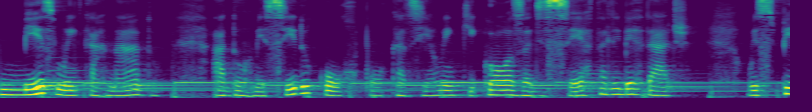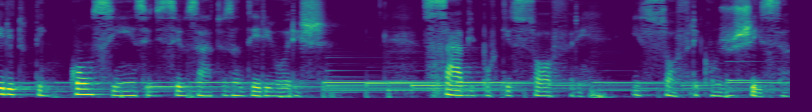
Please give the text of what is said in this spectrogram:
mesmo encarnado, adormecido o corpo, ocasião em que goza de certa liberdade, o espírito tem consciência de seus atos anteriores. Sabe por que sofre e sofre com justiça.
